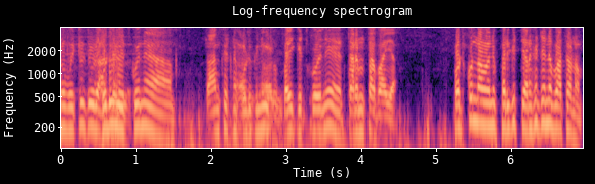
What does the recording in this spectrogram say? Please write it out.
నువ్వు ఇట్లు చూడు కొడుకు ఎత్తుకొని ఆ రామకృష్ణ కొడుకుని బైక్ ఎత్తుకొని తరంతా బాయ పట్టుకుందామని పరిగెత్తి వెనకంటేనే పోతున్నాం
